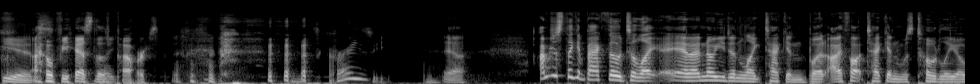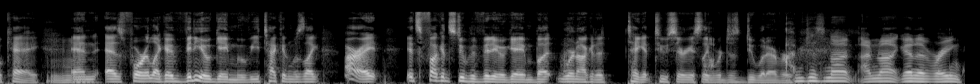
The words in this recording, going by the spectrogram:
He is. I hope he has those Like- powers. it's crazy. Yeah. I'm just thinking back though to like, and I know you didn't like Tekken, but I thought Tekken was totally okay. Mhm. And as for like a video game movie, Tekken was like, all right, it's a fucking stupid video game, but we're not gonna take it too seriously. We're just do whatever. I'm just not. I'm not gonna rank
